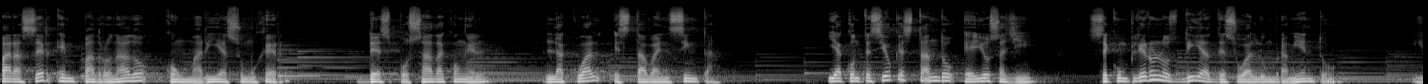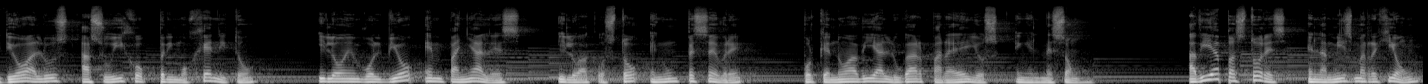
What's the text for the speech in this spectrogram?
para ser empadronado con María su mujer, desposada con él, la cual estaba encinta. Y aconteció que estando ellos allí, se cumplieron los días de su alumbramiento, y dio a luz a su hijo primogénito, y lo envolvió en pañales y lo acostó en un pesebre porque no había lugar para ellos en el mesón. Había pastores en la misma región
